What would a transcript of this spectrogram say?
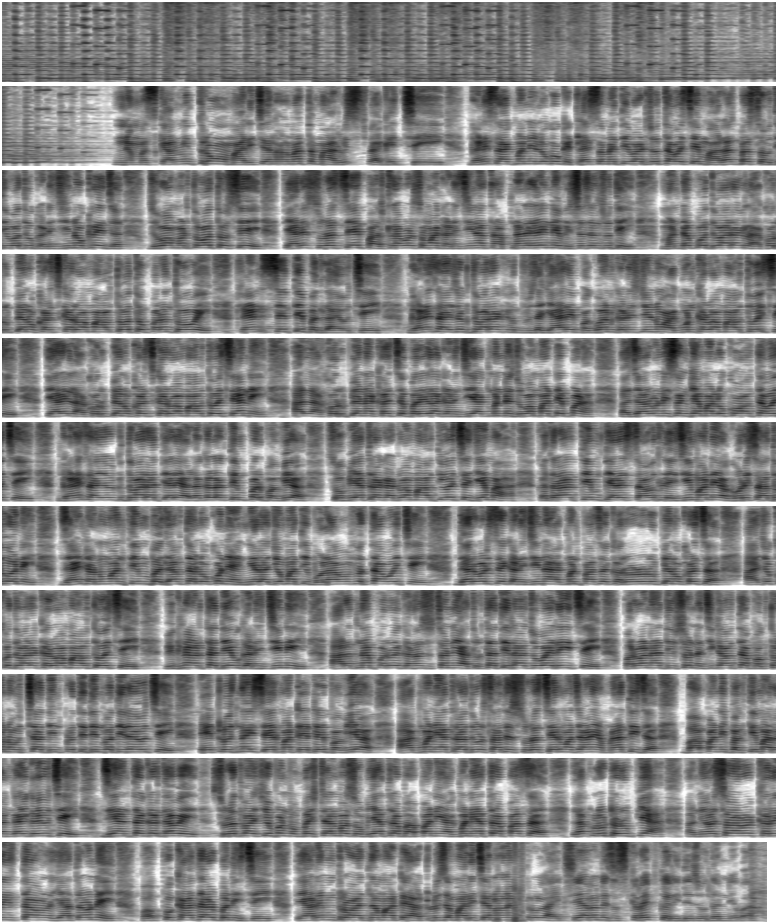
Thank you. નમસ્કાર મિત્રો, મારી ચેનલમાં તમારું સ્વાગત છે. ગણેશ આગમનની લોકો કેટલાય સમયથી વાટ જોતા હોય છે. મહારાષ્ટ્રમાં સૌથી વધુ ગણેશજીનો ક્રેઝ જોવા મળતો હતો છે. ત્યારે સુરત શહેર પાછલા વર્ષોમાં ગણેશજીના સ્થાપનાને લઈને વિસર્જન સુધી મંડપો દ્વારા લાખો રૂપિયાનો ખર્ચ કરવામાં આવતો હતો. પરંતુ હવે ટ્રેન્ડ છે તે બદલાયો છે. ગણેશ આયોજક દ્વારા જ્યારે ભગવાન ગણેશજીનું આગમન કરવામાં આવતું હોય છે, ત્યારે લાખો રૂપિયાનો ખર્ચ કરવામાં આવતો હોય છે અને આ લાખો રૂપિયાના ખર્ચ ભરેલા ગણેશજી આગમનને જોવા માટે પણ હજારોની સંખ્યામાં લોકો આવતા હોય છે ગણેશ આયોજક દ્વારા ત્યારે અલગ અલગ થીમ પર ભવ્ય શોભાયાત્રા કાઢવામાં આવતી હોય છે. જેમાં કતરા થીમ ત્યારે સાઉથ લેઝિમ અને અઘોરી સાધુ અને જાયન્ટ હનુમાન થીમ બજાવતા લોકોને અન્ય રાજ્યોમાંથી બોલાવતા હોય છે. દર વર્ષે ગણેશજીના આગમન પાસે કરોડો રૂપિયાનો ખર્ચ આયોજકો દ્વારા કરવામાં આવતો હોય છે. વિઘ્નહર્તા દેવ ગણેશજીની આરાધના પર્વે ગણેશોત્સવની આતુરતાથી રાહ જોવાઈ રહી છે. પર્વના દિવસો નજીક આવતા ભક્તોનો ઉત્સાહ દિન પ્રતિદિન વધી રહ્યો છે. એટલું જ નહીં, શહેરમાં ઠેર ભવ્ય આગમન યાત્રા દોર સાથે સુરત શહેરમાં જાણે હમણાંથી જ બાપાની ભક્તિમાં રંગાઈ ગયું છે. જે અંતર્ગત હવે સુરતવાસીઓ પણ મુંબઈ સ્ટાઇલમાં શોભાયાત્રા, બાપાની આગમન યાત્રા પાછળ લખલૂટ રૂપિયા ન્યવસાર કરતા યાત્રાઓને પપકાદાર બની છે. ત્યારે મિત્રો, આજના માટે આટલું જ અમારી ચેનલને મિત્રો લાઇક શેર અને સબસ્ક્રાઈબ કરી દેજો. ધન્યવાદ.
